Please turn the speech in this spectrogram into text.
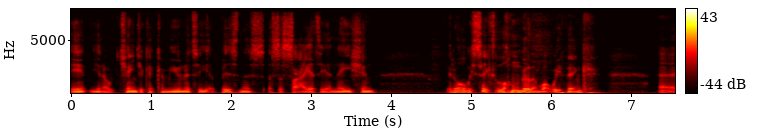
in, you know, changing a community, a business, a society, a nation, it always takes longer than what we think. Uh,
